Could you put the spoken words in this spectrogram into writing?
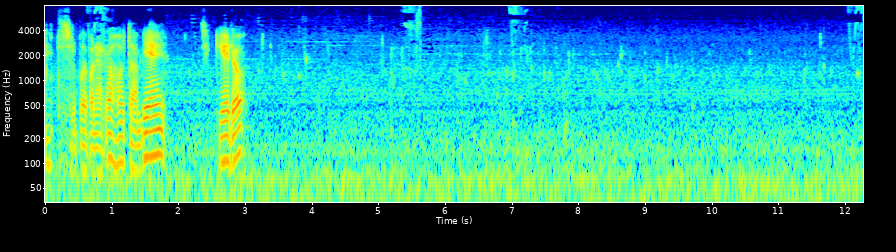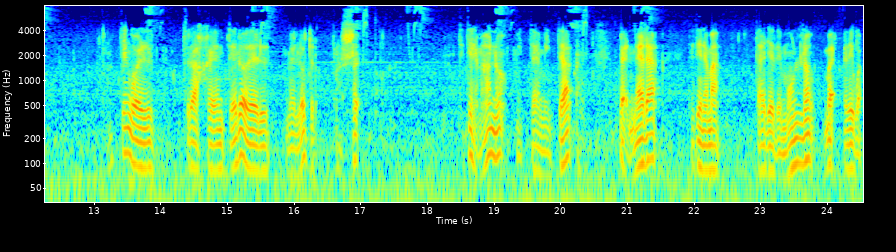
Este se lo puede poner rojo también, si quiero. Tengo el traje entero del, del otro. No sé. Este tiene más, ¿no? Mitad, mitad. Pernera. Este tiene más. Talle de muslo. Bueno, me da igual.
